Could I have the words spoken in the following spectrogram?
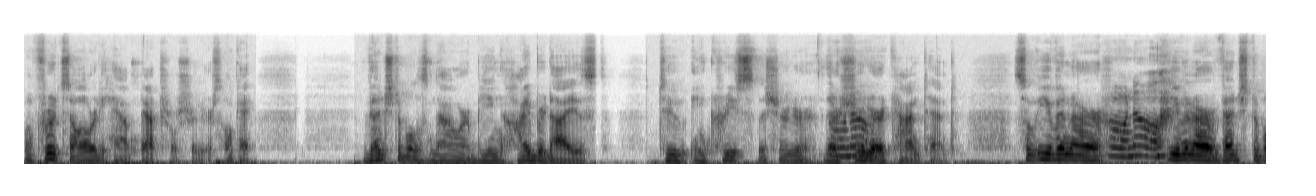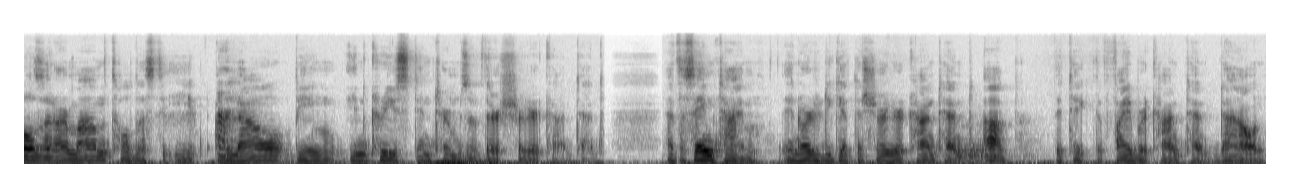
well, fruits already have natural sugars. Okay. Vegetables now are being hybridized to increase the sugar, their Oh, no. sugar content. So even our Oh no. even our vegetables that our mom told us to eat are Ah. now being increased in terms of their sugar content. At the same time, in order to get the sugar content up, they take the fiber content down,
